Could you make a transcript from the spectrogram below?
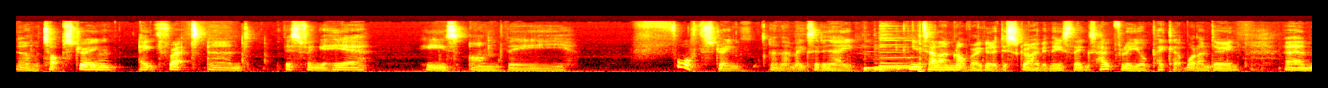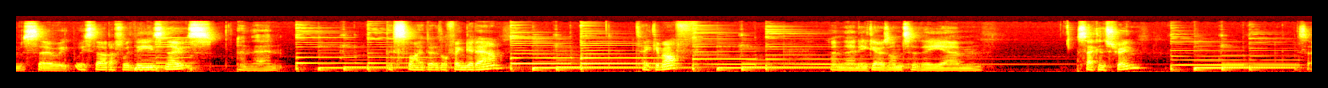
on the top string, eighth fret, and this finger here, he's on the fourth string, and that makes it an A. Can you tell I'm not very good at describing these things? Hopefully you'll pick up what I'm doing. so we, we start off with these notes and then slide the little finger down, take him off, and then he goes onto the um, second string. So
